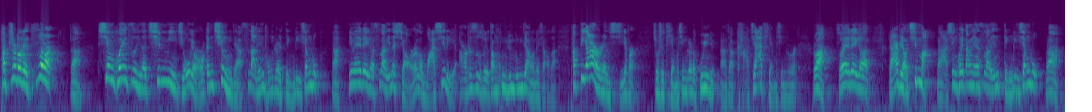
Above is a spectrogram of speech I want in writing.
他知道这滋味啊。幸亏自己的亲密酒友跟亲家斯大林同志鼎力相助啊！因为这个斯大林的小儿子瓦西里二十四岁当空军中将的那小子，他第二任媳妇儿就是铁木辛哥的闺女啊，叫卡加铁木辛哥，是吧？所以这个俩人比较亲嘛啊！幸亏当年斯大林鼎力相助，是吧？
